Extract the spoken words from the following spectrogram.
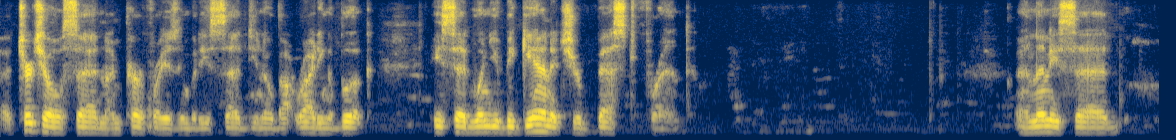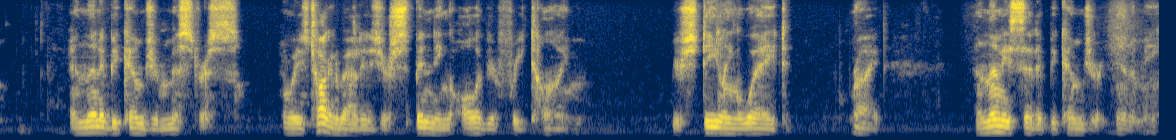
uh, Churchill said, and I'm paraphrasing, but he said, you know, about writing a book. He said, when you begin, it's your best friend. And then he said, and then it becomes your mistress. And what he's talking about is you're spending all of your free time. You're stealing away to, right. And then he said it becomes your enemy.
